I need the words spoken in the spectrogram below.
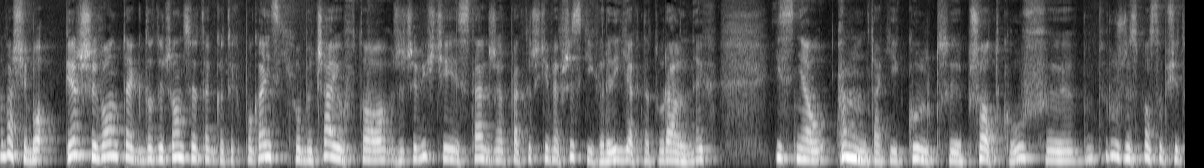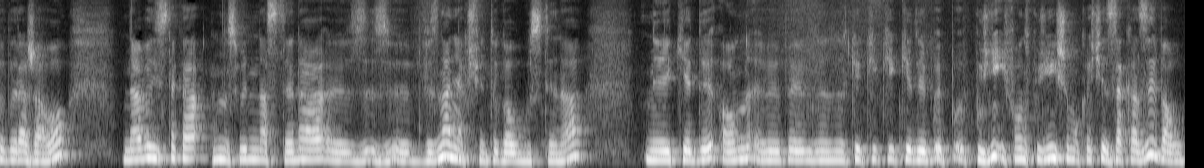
No właśnie, bo pierwszy wątek dotyczący tego, tych pogańskich obyczajów to rzeczywiście jest tak, że praktycznie we wszystkich religiach naturalnych istniał taki kult przodków. W różny sposób się to wyrażało. Nawet jest taka słynna scena z, wyznaniach świętego Augustyna, kiedy on, kiedy później, on w późniejszym okresie zakazywał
